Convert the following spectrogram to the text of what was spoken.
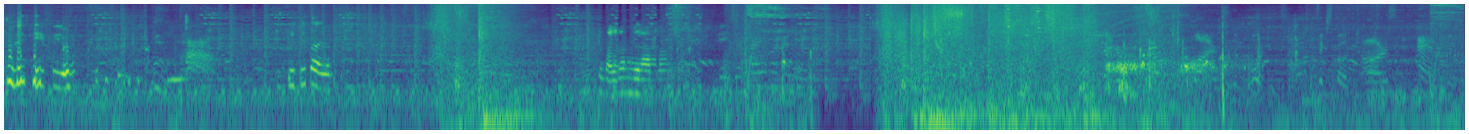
Twenty-two. TP tayo. Kaya lang mayabang. Okay, dyan tayo magaling. Fix both cars and people.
